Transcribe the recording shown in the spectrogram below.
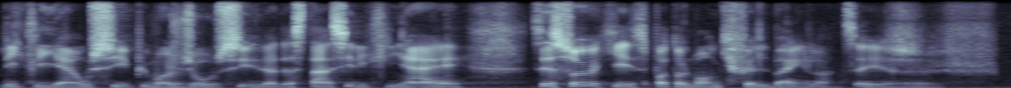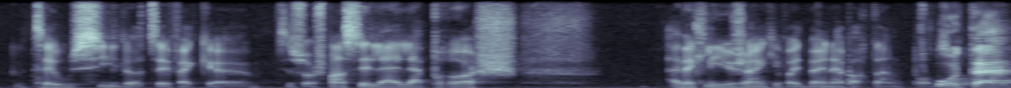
les clients aussi. Puis moi, je dis aussi, là, de ce temps-ci, les clients, c'est sûr que c'est pas tout le monde qui fait le bain, là. Tu sais, aussi, là. Tu sais, fait que, c'est ça. Je pense que c'est l'approche avec les gens qui va être bien importante. Autant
